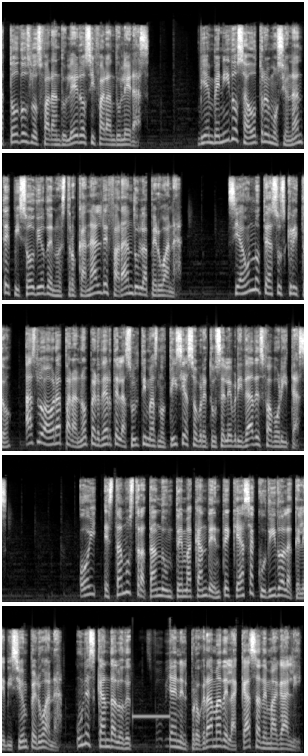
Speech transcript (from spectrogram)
a todos los faranduleros y faranduleras. Bienvenidos a otro emocionante episodio de nuestro canal de farándula peruana. Si aún no te has suscrito, hazlo ahora para no perderte las últimas noticias sobre tus celebridades favoritas. Hoy estamos tratando un tema candente que ha sacudido a la televisión peruana, un escándalo de transfobia en el programa de la Casa de Magali.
